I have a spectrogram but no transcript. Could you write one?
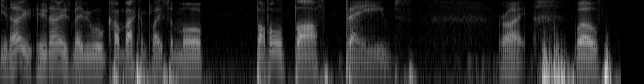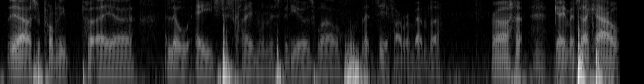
you know, who knows? Maybe we'll come back and play some more Bubble Bath Babes. Right. Well, yeah, I should probably put a uh, a little age disclaimer on this video as well. Let's see if I remember. Right. Gamer Tech out.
